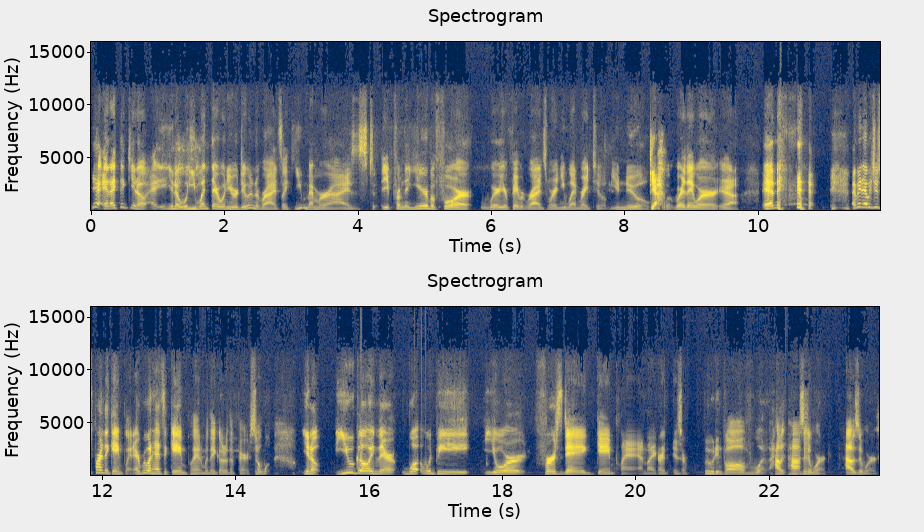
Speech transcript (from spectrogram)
Yeah, and I think you know, you know, when you went there when you were doing the rides, like you memorized from the year before where your favorite rides were, and you went right to them. You knew Yeah. wh- where they were. Yeah, and I mean that was just part of the game plan. Everyone has a game plan when they go to the fair. So, you know, you going there, what would be your first day game plan? Like, are, is there food involved? What? How? How does it work? How does it work?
